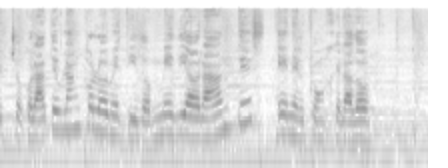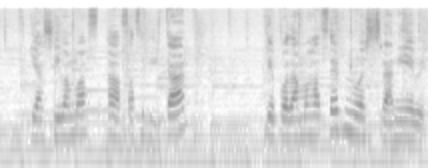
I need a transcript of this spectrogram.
El chocolate blanco lo he metido media hora antes en el congelador y así vamos a facilitar que podamos hacer nuestra nieve.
